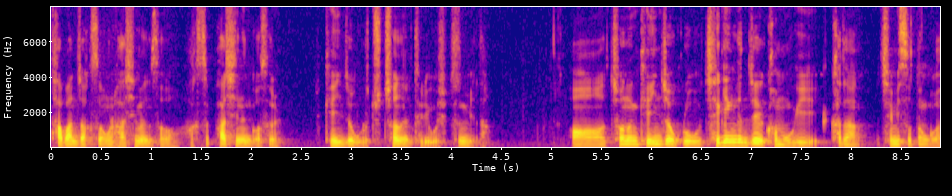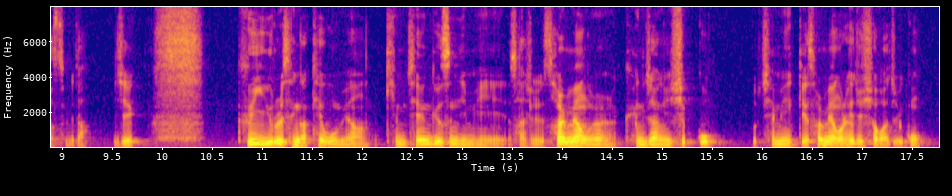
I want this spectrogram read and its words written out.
답안 작성을 하시면서 학습하시는 것을 개인적으로 추천을 드리고 싶습니다. 어, 저는 개인적으로 책임근제 과목이 가장 재밌었던 것 같습니다. 이제 그 이유를 생각해 보면 김채윤 교수님이 사실 설명을 굉장히 쉽고 재미있게 설명을 해주셔가지고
